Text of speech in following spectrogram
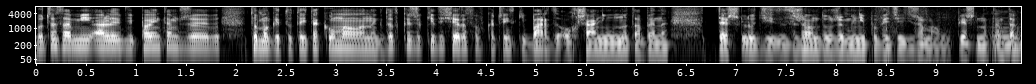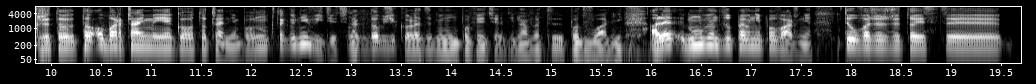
Bo czasami, ale pamiętam, że to mogę tutaj taką małą anegdotkę, że kiedyś Jarosław Kaczyński bardzo ochrzanił notabene też ludzi z rządu, że mu nie powiedzieli, że ma łupież na ten. Mhm. Także to, to obarczajmy jego otoczenie, bo on mógł tego nie widzieć, tak? Dobrzy koledzy by mu powiedzieli, nawet podwładni. Ale mówiąc zupełnie poważnie, ty uważasz, że to jest... Yy,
